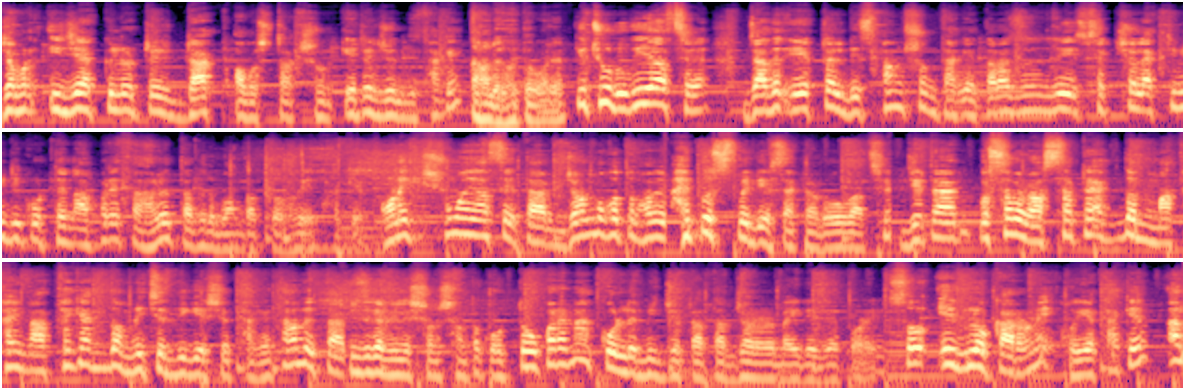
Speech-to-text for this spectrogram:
যেমন ইজাকুলেটরি ডাক অবস্ট্রাকশন এটা যদি থাকে, তাহলে হতে পারে। কিছু রুগী আছে যাদের ইরেকটাইল ডিসফাংশন থাকে, তারা যদি সেক্সুয়াল অ্যাক্টিভিটি করতে না পারে, তাহলে তাদের বন্ধাত্ম হয়ে থাকে। অনেক সময় আছে তার জন্মগতভাবে হাইপোস্পেডিয়াস একটা রোগ আছে, যেটা প্রস্রাবের রাস্তাটা একদম মাথায় না থেকে একদম নিচের দিকে এসে থাকে, তাহলে তার ফিজিক্যাল রিলেশন শান্ত করতেও পারে না, করলে বীর্যটা তার জ্বরের বাইরে যে পড়ে। সো এগুলো কারণে হয়ে থাকে। আর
